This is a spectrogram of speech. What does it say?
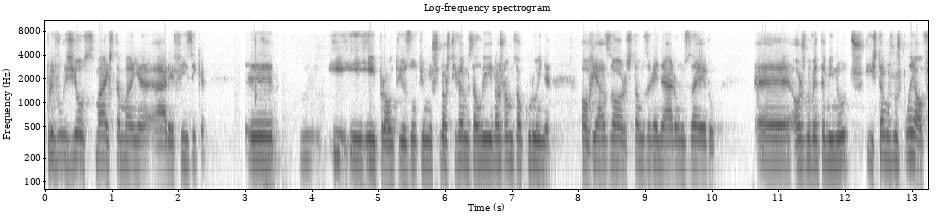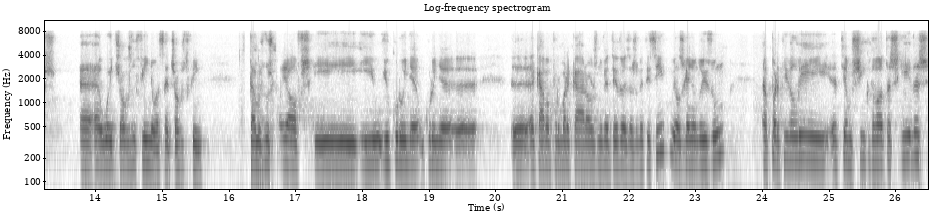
privilegiou-se mais também a, área física. E, pronto, e os últimos, nós tivemos ali, nós vamos ao Corunha, ao Riazor, estamos a ganhar um zero aos 90 minutos e estamos nos playoffs, a, a 8 jogos do fim ou a 7 jogos do fim. Estamos nos playoffs e, e, e o Corunha, o Corunha acaba por marcar aos 92, aos 95, eles ganham 2-1 a partir dali eh, temos cinco derrotas seguidas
